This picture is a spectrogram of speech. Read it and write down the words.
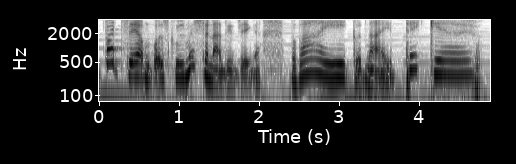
फट से हमको स्कूल में सुना दीजिएगा। Bye good night take care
